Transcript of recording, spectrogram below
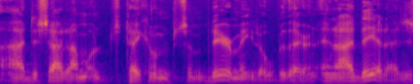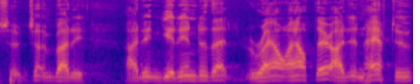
I decided I'm going to take them some deer meat over there, and, and I did. I just said somebody. I didn't get into that row out there. I didn't have to,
